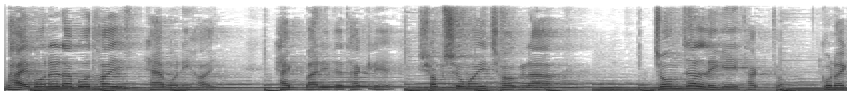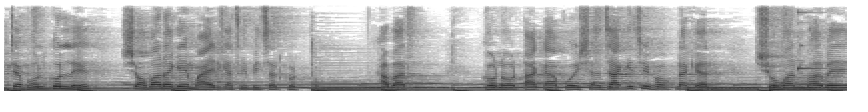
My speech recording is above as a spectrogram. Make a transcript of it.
ভাই বোনেরা বোধ হয় এমনই হয়। এক বাড়িতে থাকলে সব সময় ঝগড়া, জঞ্জাল লেগেই থাকতো। কোনো একটা ভুল করলে সবার আগে মায়ের কাছে বিচার করত। আবার কোনো টাকা, পয়সা, যা কিছু হোক না কেন সমানভাবে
